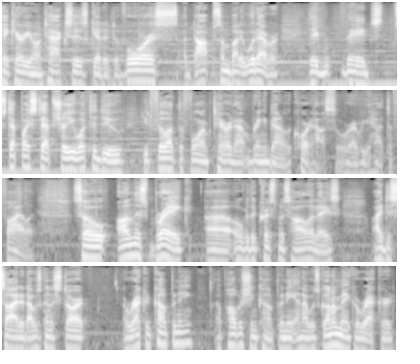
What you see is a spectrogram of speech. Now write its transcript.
take care of your own taxes, get a divorce, adopt somebody, whatever. They'd, they'd step by step show you what to do. You'd fill out the form, tear it out, and bring it down to the courthouse or wherever you had to file it. So on this break uh, over the Christmas holidays, I decided I was going to start a record company, a publishing company, and I was going to make a record.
